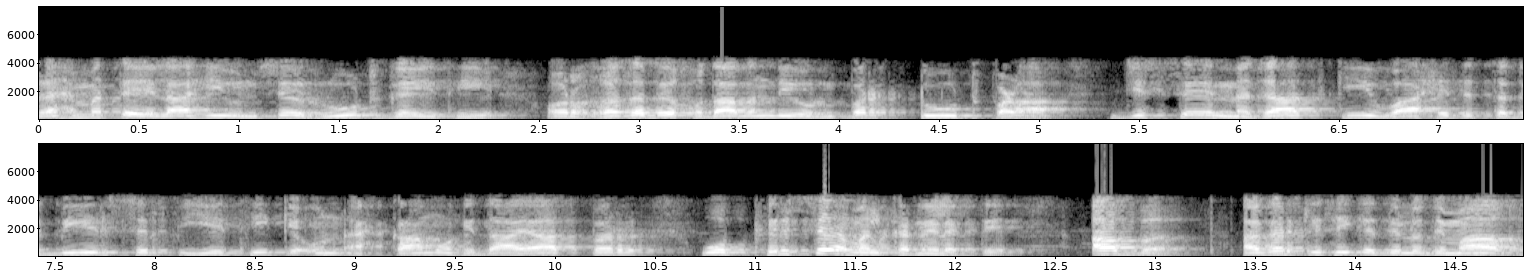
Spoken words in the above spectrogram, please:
رحمت الہی ان سے روٹ گئی تھی اور غضب خداوندی ان پر ٹوٹ پڑا، جس سے نجات کی واحد تدبیر صرف یہ تھی کہ ان احکام و ہدایات پر وہ پھر سے عمل کرنے لگتے۔ اب اگر کسی کے دل و دماغ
